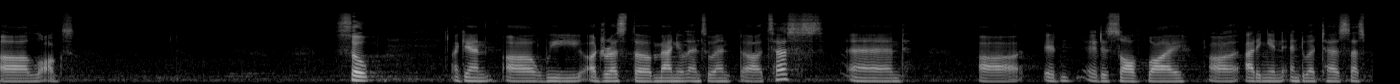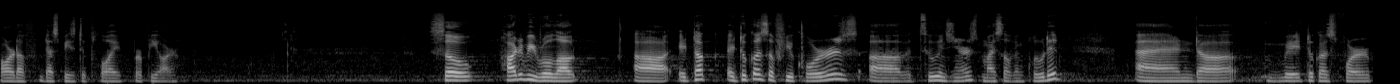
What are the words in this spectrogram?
uh, logs. So again, uh, we address the manual end-to-end -end, tests, and it, it is solved by uh, adding in end-to-end tests as part of DevSpace deploy per PR. So how did we roll out? Uh, it, took, it took us a few quarters with two engineers, myself included, and it took us for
